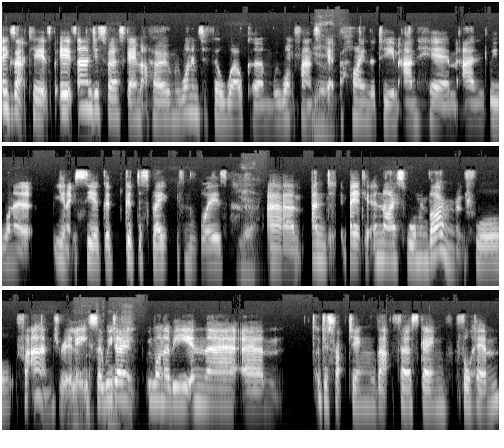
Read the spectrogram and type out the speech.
Exactly. It's it's Ange's first game at home. We want him to feel welcome. We want fans Yeah. to get behind the team and him, and we want to you know see a good good display from the boys Yeah, um, and make it a nice warm environment for for Ange really. Yeah, so we course. don't we want to be in there um, disrupting that first game for him.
